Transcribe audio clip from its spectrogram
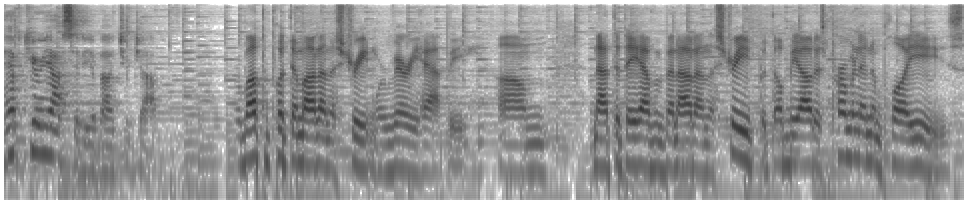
have curiosity about your job. We're about to put them out on the street and we're very happy. Um, not that they haven't been out on the street, but they'll be out as permanent employees.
